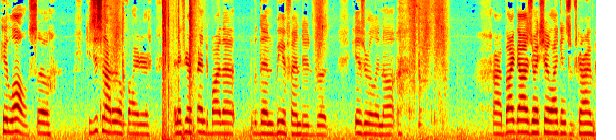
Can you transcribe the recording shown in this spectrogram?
he lost. So he's just not a real fighter. And if you're offended by that, then be offended. But he's really not. All right, bye guys. Make sure to like and subscribe.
